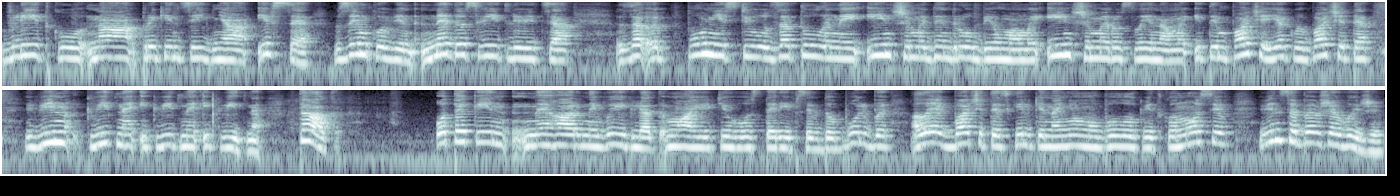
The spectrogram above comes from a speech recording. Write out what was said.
влітку наприкінці дня, і все. Взимку він не досвітлюється, е, повністю затулений іншими дендробіумами, іншими рослинами. І тим паче, як ви бачите, він квітне і квітне і квітне. Так, Отакий негарний вигляд мають його старі псевдобульби, але як бачите, скільки на ньому було квітконосів, він себе вже вижив.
